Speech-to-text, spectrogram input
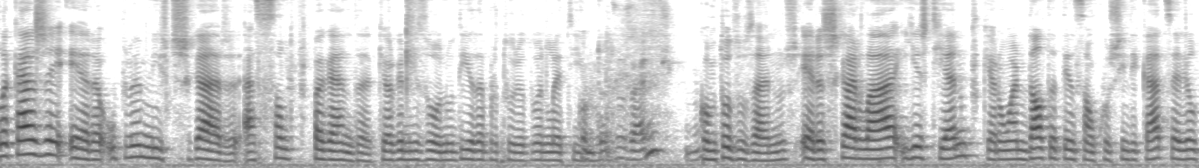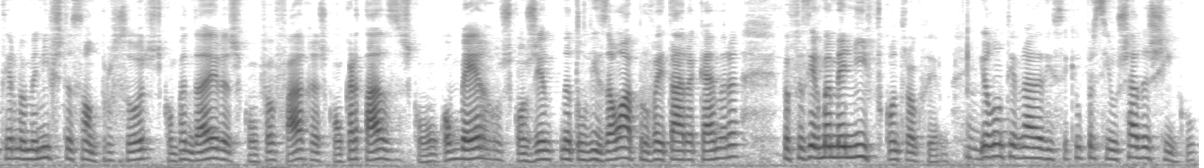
placagem era o Primeiro-Ministro chegar à sessão de propaganda que organizou no dia da abertura do ano letivo. Como todos os anos. É? Como todos os anos. Era chegar lá e este ano, porque era um ano de alta tensão com os sindicatos, era ele ter uma manifestação de professores com bandeiras, com fanfarras, com cartazes, com, com berros, com gente na televisão a aproveitar a Câmara para fazer uma manife contra o Governo. Hum. Ele não teve nada disso. Aquilo parecia um chá das cinco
